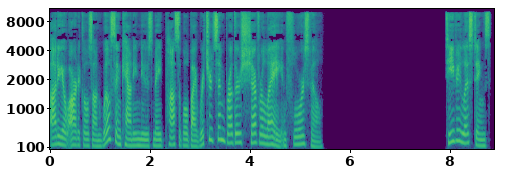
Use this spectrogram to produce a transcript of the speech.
Audio articles on Wilson County News made possible by Richardson Brothers Chevrolet in Floresville. TV listings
